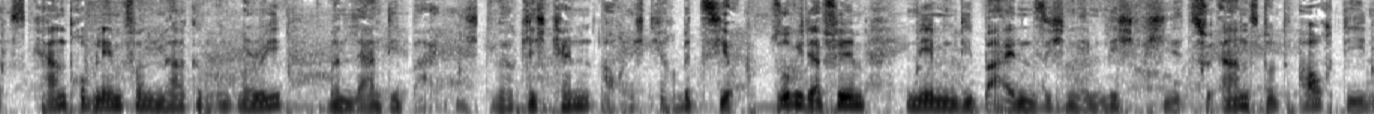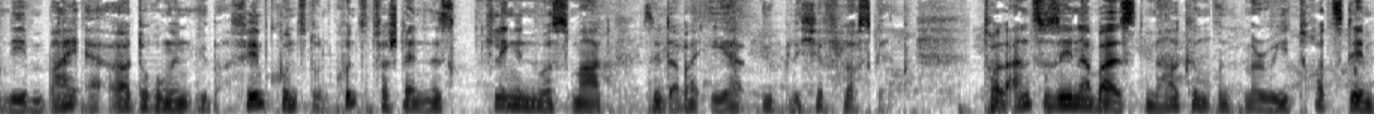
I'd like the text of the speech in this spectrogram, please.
Das Kernproblem von Malcolm und Marie, man lernt die beiden nicht wirklich kennen, auch nicht ihre Beziehung. So wie der Film nehmen die beiden sich nämlich viel zu ernst und auch die nebenbei Erörterungen über Filmkunst und Kunstverständnis klingen nur smart, sind aber eher übliche Floskeln. Toll anzusehen aber ist Malcolm und Marie trotzdem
